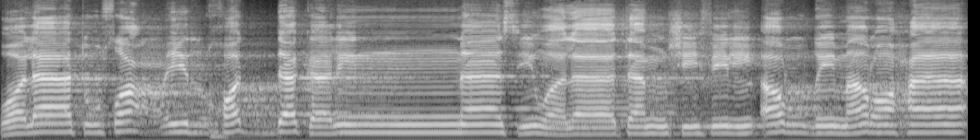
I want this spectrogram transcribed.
ولا تصعر خدك للناس ولا تمش في الارض مرحا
